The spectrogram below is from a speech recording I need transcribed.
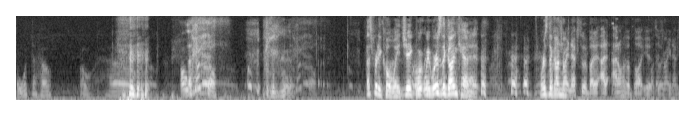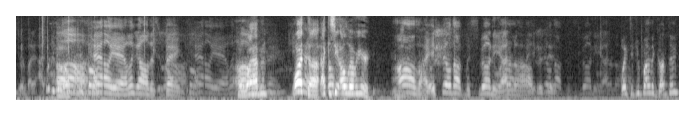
Oh, what the hell? Oh, hell. Oh, what the? That's pretty cool. Wait, Jake, wait, wait where's the gun cabinet? Where's the Oh, that's gun? right next to it, but I, I don't have a butt yet, oh, so I can't really do it. Oh. Oh, hell yeah, look at all this bank. Hell yeah, look Wait, what happened? What the? I can see it all the way over here. Oh my, it filled up with money. I don't know how, but it did. Wait, did you buy the gun thing?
